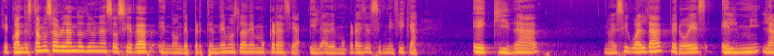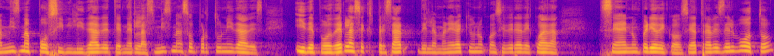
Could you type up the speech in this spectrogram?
que cuando estamos hablando de una sociedad en donde pretendemos la democracia, y la democracia significa equidad, no es igualdad, pero es la misma posibilidad de tener las mismas oportunidades y de poderlas expresar de la manera que uno considere adecuada, sea en un periódico, sea a través del voto,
